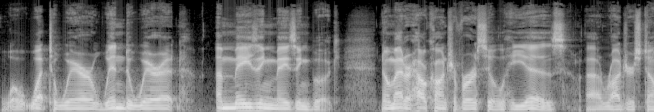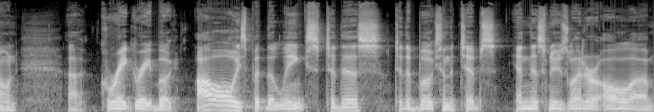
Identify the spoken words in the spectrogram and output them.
What to wear, when to wear it. Amazing, amazing book. No matter how controversial he is, uh, Roger Stone. Uh, great, great book. I'll always put the links to this, to the books and the tips in this newsletter. I'll, uh,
